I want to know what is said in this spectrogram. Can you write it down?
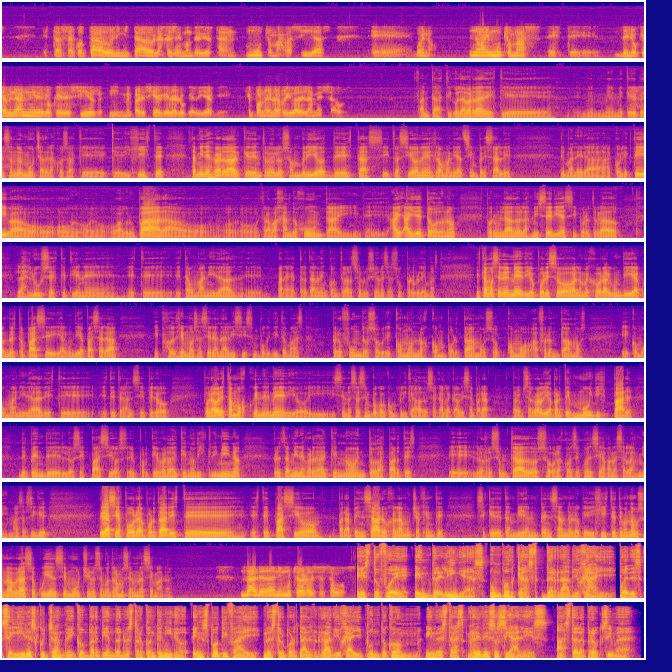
estás acotado, limitado, las calles de Montevideo están mucho más vacías, eh, bueno, no hay mucho más este, de lo que hablar ni de lo que decir y me parecía que era lo que había que, poner arriba de la mesa hoy. Fantástico, la verdad es que me, quedé pensando en muchas de las cosas que, dijiste. También es verdad que dentro de lo sombrío de estas situaciones la humanidad siempre sale de manera colectiva o, agrupada o, trabajando junta y eh, hay, hay de todo, ¿no? Por un lado las miserias y por otro lado las luces que tiene este, esta humanidad eh, para tratar de encontrar soluciones a sus problemas. Estamos en el medio, por eso a lo mejor algún día cuando esto pase y algún día pasará, eh, podremos hacer análisis un poquitito más profundos sobre cómo nos comportamos o cómo afrontamos eh, como humanidad este, este trance. Pero por ahora estamos en el medio y se nos hace un poco complicado sacar la cabeza para, para observarlo y aparte es muy dispar depende de los espacios, eh, porque es verdad que no discrimina, pero también es verdad que no en todas partes eh, los resultados o las consecuencias van a ser las mismas. Así que gracias por aportar este, este espacio para pensar, ojalá mucha gente se quede también pensando en lo que dijiste. Te mandamos un abrazo, cuídense mucho y nos encontramos en una semana. Dale, Dani, muchas gracias a vos. Esto fue Entre líneas, un podcast de Radio High. Puedes seguir escuchando y compartiendo nuestro contenido en Spotify, nuestro portal radiohigh.com y nuestras redes sociales. Hasta la próxima.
